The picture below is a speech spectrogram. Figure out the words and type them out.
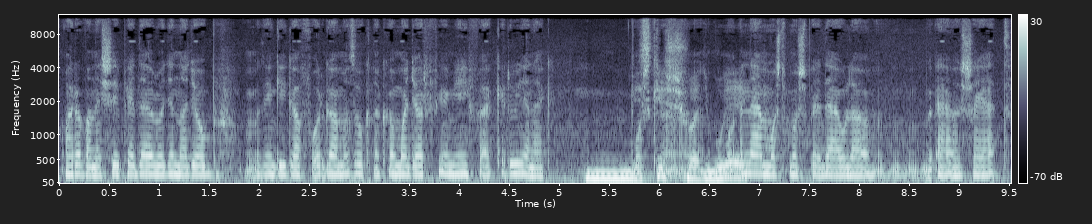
Arra van esély például, hogy a nagyobb, az én gigaforgalmazóknak a magyar filmjei felkerüljenek? Viszkis vagy bujék? Nem, most, most például a, a saját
